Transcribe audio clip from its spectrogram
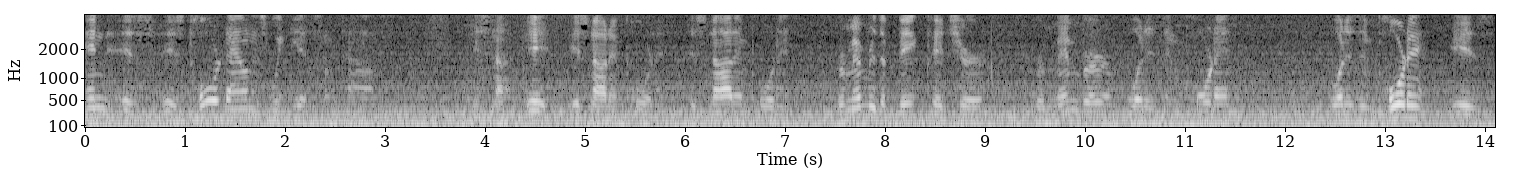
and as as tore down as we get sometimes, it's not it it's not important. It's not important. Remember the big picture. Remember what is important. What is important is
